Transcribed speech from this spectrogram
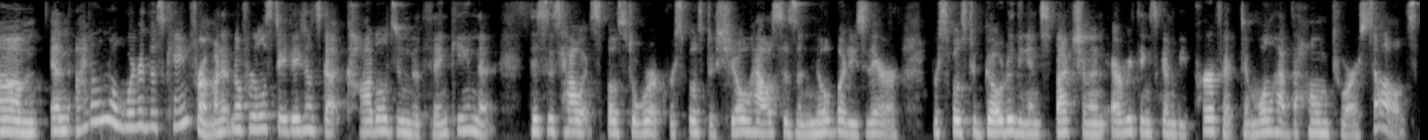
Um, and I don't know where this came from. I don't know if real estate agents got coddled into thinking that this is how it's supposed to work. We're supposed to show houses and nobody's there. We're supposed to go to the inspection and everything's going to be perfect and we'll have the home to ourselves.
